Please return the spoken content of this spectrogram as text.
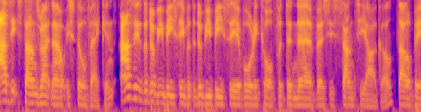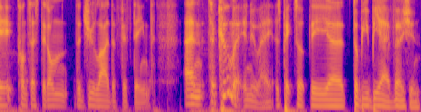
as it stands right now, is still vacant, as is the WBC, but the WBC have already called for Donaire versus Santiago. That'll be contested on the July the 15th. And Takuma Inoue has picked up the uh, WBA version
